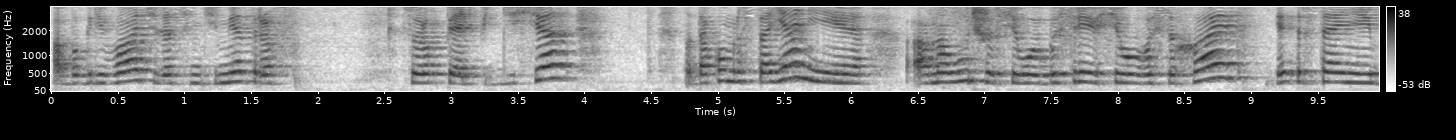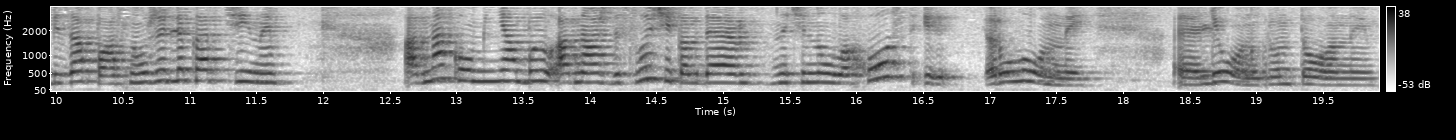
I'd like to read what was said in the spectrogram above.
обогревателя сантиметров 45-50. На таком расстоянии она лучше всего и быстрее всего высыхает. Это расстояние безопасно уже для картины. Однако у меня был однажды случай, когда я натянула холст и рулонный, э, леон грунтованный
